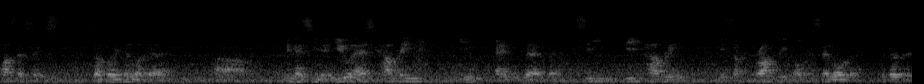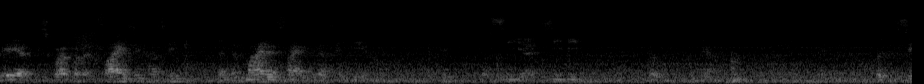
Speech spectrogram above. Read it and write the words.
processes. So for example, the uh, you can see the US coupling in, and the, the CD coupling is roughly of the same order because they are described by the sine theta c and the minus sine theta c here. So C and CD. So yeah. Okay. So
